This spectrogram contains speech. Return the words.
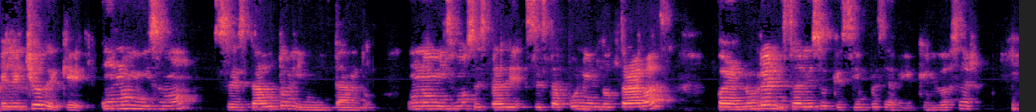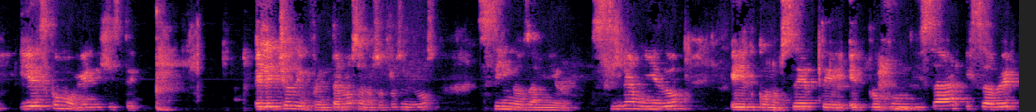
El hecho de que uno mismo se está autolimitando, uno mismo se está, se está poniendo trabas para no realizar eso que siempre se había querido hacer. Y es como bien dijiste, el hecho de enfrentarnos a nosotros mismos sí nos da miedo, sí da miedo el conocerte, el profundizar y saber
